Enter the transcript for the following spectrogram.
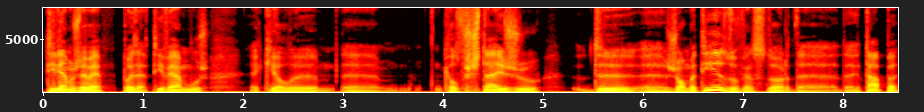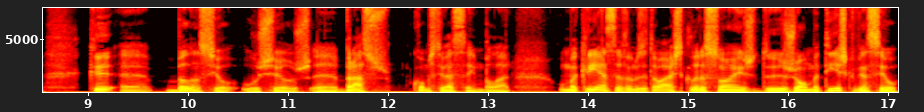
tivemos bebê. Pois é, tivemos aquele, uh, aquele festejo de uh, João Matias, o vencedor da, da etapa, que uh, balanceou os seus uh, braços como se estivesse a embalar uma criança. Vamos então às declarações de João Matias, que venceu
